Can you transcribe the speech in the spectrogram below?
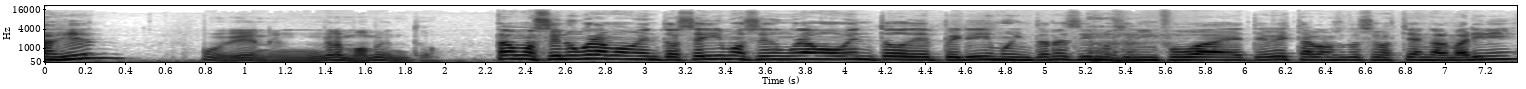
¿Estás bien? Muy bien, en un gran momento. Estamos en un gran momento, seguimos en un gran momento de periodismo de internet, seguimos en Infobae TV, está con nosotros Sebastián Galmarini.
